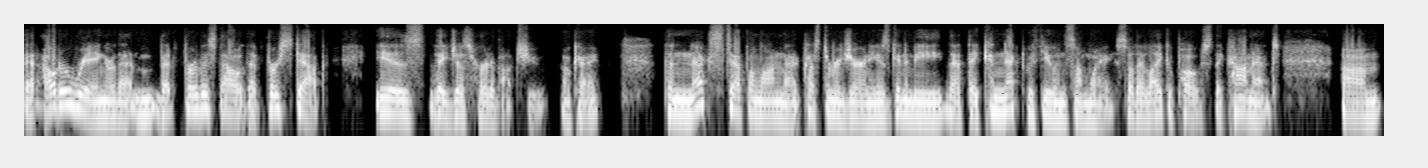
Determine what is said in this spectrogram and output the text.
that outer ring or that that furthest out that first step is they just heard about you. Okay. The next step along that customer journey is going to be that they connect with you in some way. So they like a post, they comment, um,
